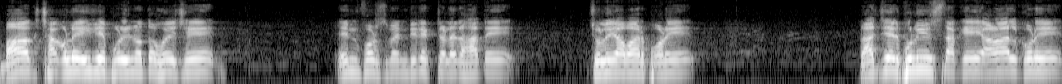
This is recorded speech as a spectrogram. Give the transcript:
বাঘ ছাগলে এই যে পরিণত হয়েছে এনফোর্সমেন্ট ডিরেক্টরের হাতে চলে যাওয়ার পরে রাজ্যের পুলিশ তাকে আড়াল করে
